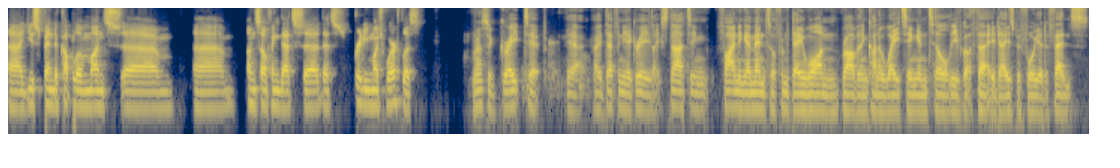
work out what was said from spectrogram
uh, you spend a couple of months um, um, on something that's uh, that's pretty much worthless. That's a great tip. Yeah, I definitely agree. Like starting finding a mentor from day one rather than kind of waiting until you've got 30 days before your defense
